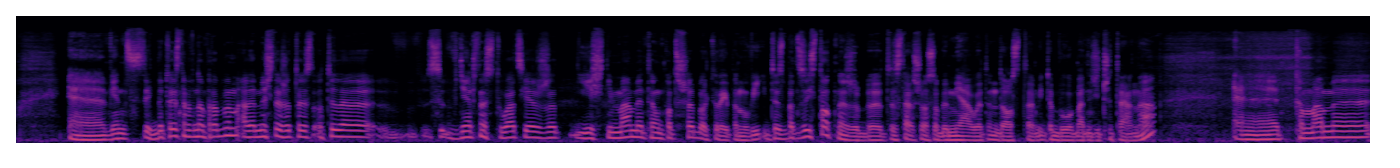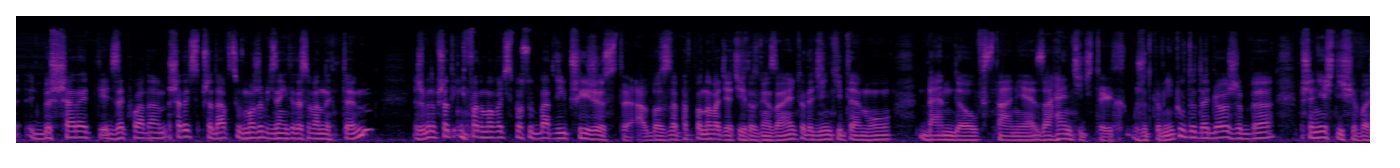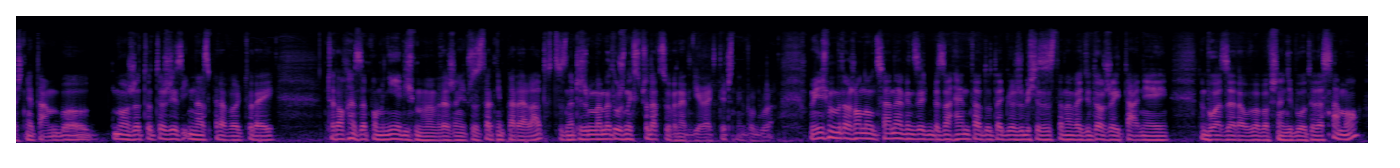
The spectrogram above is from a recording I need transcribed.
E, więc jakby to jest na pewno problem, ale myślę, że to jest o tyle wdzięczna sytuacja, że jeśli mamy tę potrzebę, o której pan mówi, i to jest bardzo istotne, żeby te starsze osoby miały ten dostęp i to było bardziej czytelne, to mamy jakby szereg, zakładam, szereg sprzedawców może być zainteresowanych tym, żeby na przykład informować w sposób bardziej przejrzysty albo zaproponować jakieś rozwiązania, które dzięki temu będą w stanie zachęcić tych użytkowników do tego, żeby przenieśli się właśnie tam, bo może to też jest inna sprawa, o której trochę zapomnieliśmy, mam wrażenie, przez ostatnie parę lat. To znaczy, że mamy różnych sprzedawców energii elektrycznej w ogóle. Mieliśmy mrożoną cenę, więc jakby zachęta do tego, żeby się zastanawiać drożej, taniej, no była zerowa, bo wszędzie było tyle samo.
